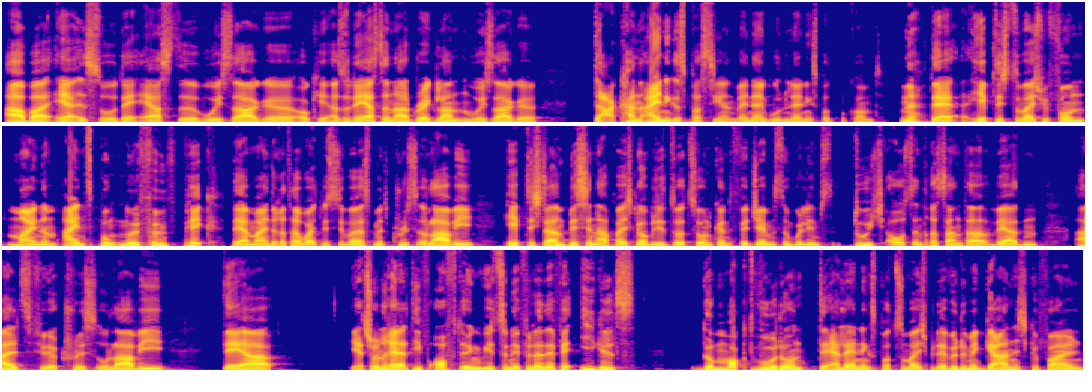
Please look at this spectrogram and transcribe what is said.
Aber er ist so der erste, wo ich sage, okay, also der erste nach Drake London, wo ich sage, da kann einiges passieren, wenn er einen guten Landing-Spot bekommt. Ne, der hebt sich zum Beispiel von meinem 1.05-Pick, der mein dritter Wide Receiver ist, mit Chris Olavi, hebt sich da ein bisschen ab, weil ich glaube, die Situation könnte für Jameson Williams durchaus interessanter werden als für Chris Olavi, der jetzt schon relativ oft irgendwie zu den Philadelphia Eagles gemockt wurde und der Landing-Spot zum Beispiel, der würde mir gar nicht gefallen,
